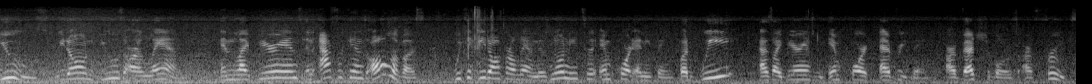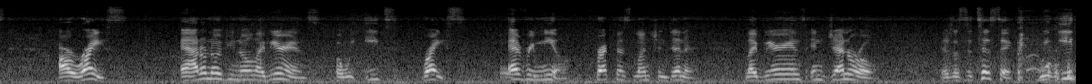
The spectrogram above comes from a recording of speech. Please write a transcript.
used. We don't use our land, and Liberians and Africans, all of us, we can eat off our land. There's no need to import anything. But we, as Liberians, we import everything: our vegetables, our fruits, our rice. And I don't know if you know Liberians, but we eat rice every meal, breakfast, lunch, and dinner. Liberians in general, there's a statistic, we eat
